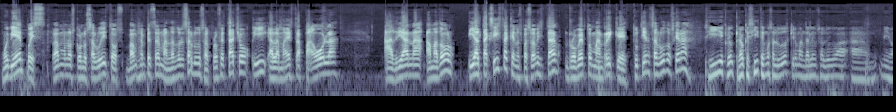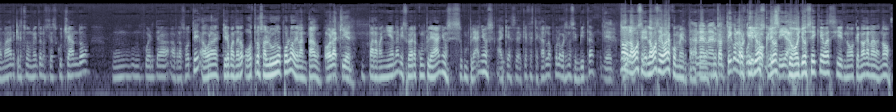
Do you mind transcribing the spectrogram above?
Muy bien, pues vámonos con los saluditos. Vamos a empezar mandándole saludos al profe Tacho y a la maestra Paola Adriana Amador y al taxista que nos pasó a visitar, Roberto Manrique. ¿Tú tienes saludos, Gera? Sí, creo, creo que sí, tengo saludos. Quiero mandarle un saludo a, a mi mamá que en este momento nos está escuchando un, fuerte abrazote. Ahora quiero mandar otro saludo por lo adelantado. ¿Ahora quién? Para mañana mi suegra cumpleaños, su cumpleaños. Hay que, hay que festejarla por lo, a ver si nos invita. Eh, no, la vamos, la vamos a llevar a comer. No, contigo la Porque yo, yo, no, yo sé que va a decir, no, que no haga nada, no.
